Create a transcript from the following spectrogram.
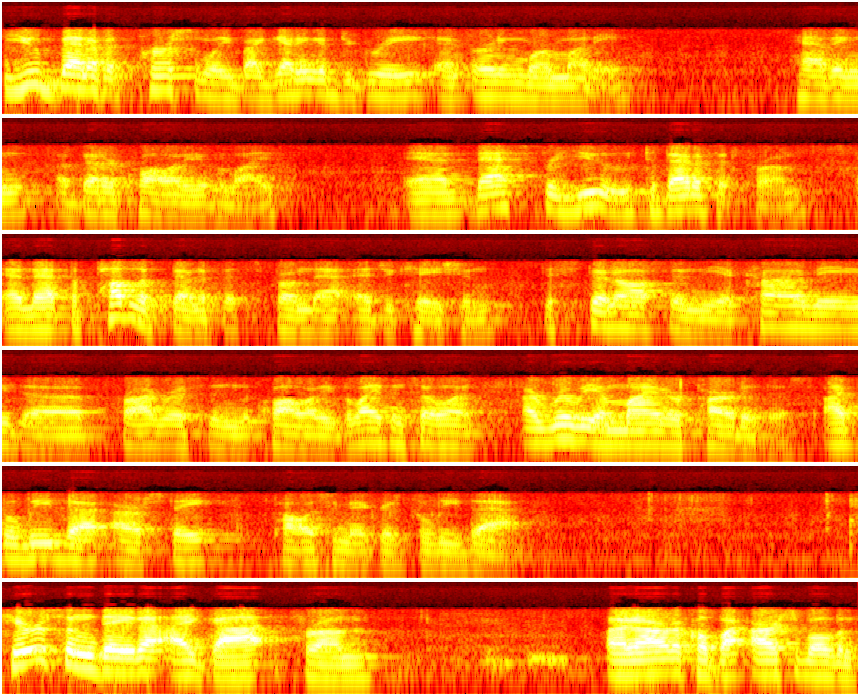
you benefit personally by getting a degree and earning more money, having a better quality of life, and that's for you to benefit from, and that the public benefits from that education, the spin-offs in the economy, the progress in the quality of life, and so on, are really a minor part of this. I believe that our state policymakers believe that. Here's some data I got from an article by Archibald and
